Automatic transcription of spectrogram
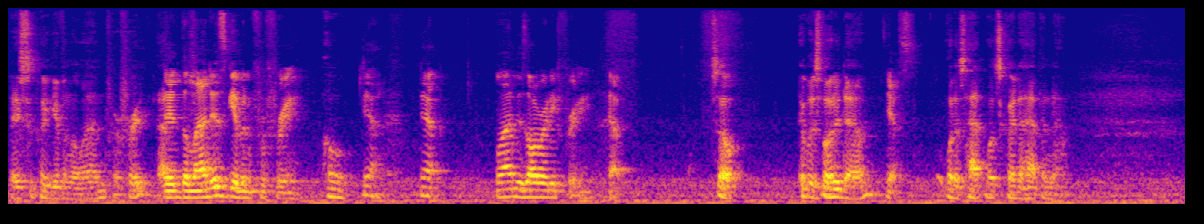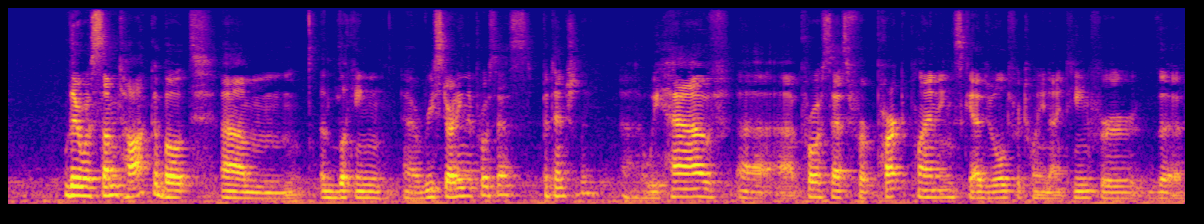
basically given the land for free? The, the land is given for free. Oh, Yeah, yeah. The land is already free. Yep. so it was voted down. Yes. What is hap- What's going to happen now? There was some talk about um, looking, uh, restarting the process potentially. Uh, we have uh, a process for park planning scheduled for 2019 for the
